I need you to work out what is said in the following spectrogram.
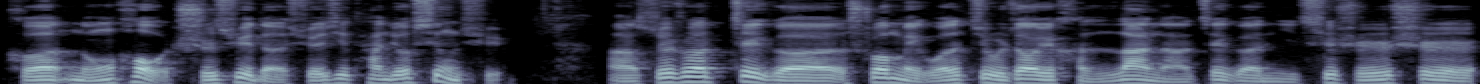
和浓厚、持续的学习探究兴趣。啊，所以说这个说美国的基础教育很烂呢，这个你其实是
